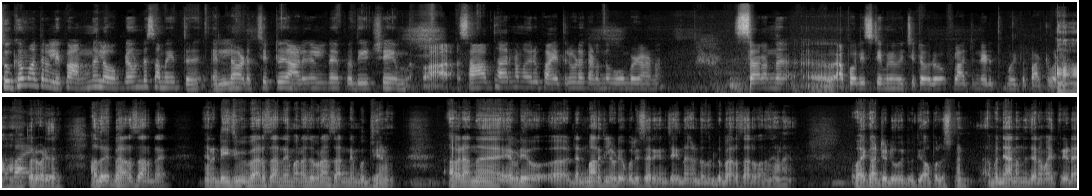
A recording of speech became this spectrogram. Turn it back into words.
സുഖം മാത്രമല്ല ഇപ്പൊ അന്ന് ലോക്ക്ഡൌണിന്റെ സമയത്ത് എല്ലാം അടച്ചിട്ട് ആളുകളുടെ പ്രതീക്ഷയും സാധാരണമായ അസാധാരണമായ ഒരു ഭയത്തിലൂടെ കടന്നു പോകുമ്പോഴാണ് സാർ അന്ന് ആ പോലീസ് ടീമിനെ വെച്ചിട്ട് ഓരോ ഫ്ലാറ്റിന്റെ അടുത്ത് പോയിട്ട് പാട്ട് പാടി പരിപാടി തന്നെ. അത് ബെഹ്റ സാറിന്റെ ഞാൻ ഡി ജി പി ബെഹ്റ സാറിന്റെയും മനോജ് ഇബ്രാഹിം സാറിന്റെയും ബുദ്ധിയാണ്. അവരന്ന് എവിടെയോ ഡെൻമാർക്കിൽ എവിടെയോ പോലീസുകാർ ഇങ്ങനെ ചെയ്യുന്ന കണ്ടു എന്നിട്ട് സാർ പറഞ്ഞാണ് why can you do it with your policemen അപ്പം ഞാനന്ന് ജനമൈത്രിയുടെ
